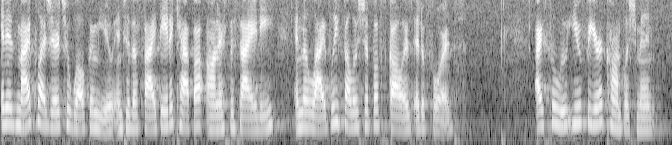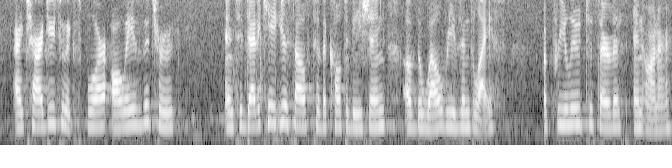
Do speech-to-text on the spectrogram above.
It is my pleasure to welcome you into the Phi Theta Kappa Honor Society and the lively fellowship of scholars it affords. I salute you for your accomplishment. I charge you to explore always the truth and to dedicate yourselves to the cultivation of the well-reasoned life, a prelude to service and honor.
